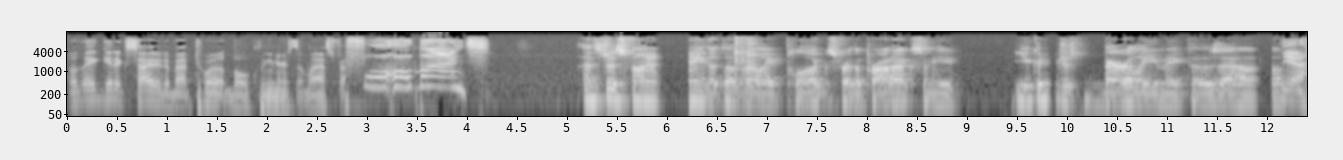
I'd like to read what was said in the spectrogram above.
Well, they get excited about toilet bowl cleaners that last for four whole months. It's just funny that those are like plugs for the products, and he, you could just barely make those out. Yeah.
